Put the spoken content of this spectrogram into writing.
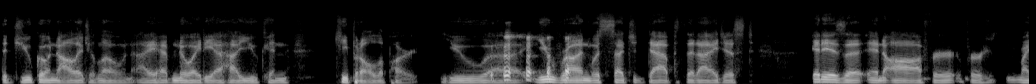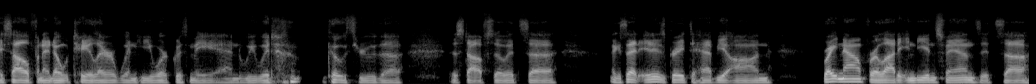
the JUCO knowledge alone, I have no idea how you can keep it all apart. You uh, you run with such depth that I just it is a, an awe for for myself. And I know Taylor when he worked with me, and we would go through the the stuff. So it's uh like I said, it is great to have you on. Right now, for a lot of Indians fans, it's uh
